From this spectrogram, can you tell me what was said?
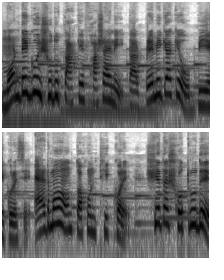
মন্টেগুই শুধু তাকে ফাঁসায়নি, তার প্রেমিকাকেও বিয়ে করেছে। অ্যাডমন তখন ঠিক করে, সে তার শত্রুদের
